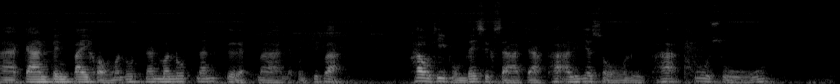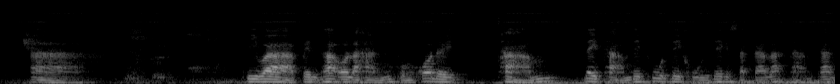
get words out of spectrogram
อ่าการเป็นไปของมนุษย์นั้นมนุษย์นั้นเกิดมาเนี่ยผมคิดว่า เท่าที่ผมได้ศึกษาจากพระอริยสงฆ์หรือพระผู้สูงอ่า ที่ว่าเป็นพระอรหันต์ผมก็ได้ถามได้ถามได้พูดได้คุยได้สักการะถามท่าน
